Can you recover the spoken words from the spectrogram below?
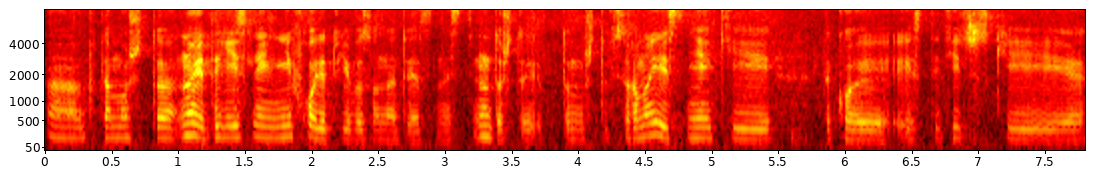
А, Потому что, ну, это если не входит в его зону ответственности. Ну, то, что, потому что все равно есть некий такой эстетический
